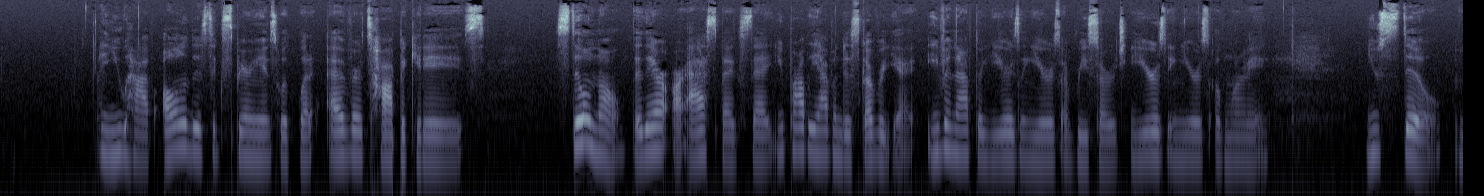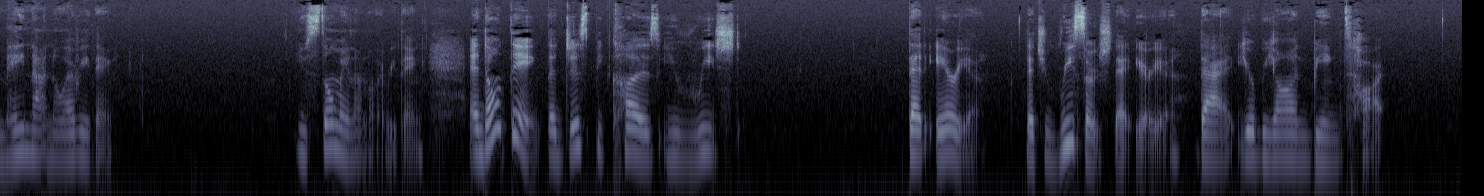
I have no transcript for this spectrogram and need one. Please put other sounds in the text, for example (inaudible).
and you have all of this experience with whatever topic it is still know that there are aspects that you probably haven't discovered yet, even after years and years of research, years and years of learning. You still may not know everything. You still may not know everything. And don't think that just because you reached that area, that you researched that area, that you're beyond being taught.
